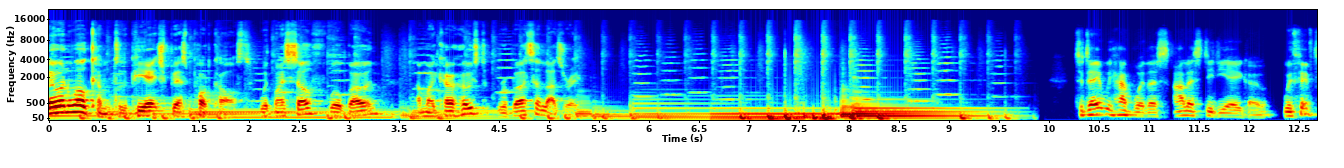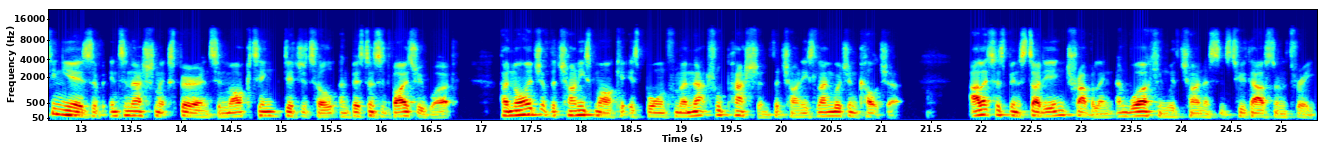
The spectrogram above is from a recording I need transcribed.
Hello and welcome to the PHBS podcast with myself, Will Bowen, and my co host, Roberta Lazari. Today we have with us Alice Di Diego. With 15 years of international experience in marketing, digital, and business advisory work, her knowledge of the Chinese market is born from a natural passion for Chinese language and culture. Alice has been studying, traveling, and working with China since 2003.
